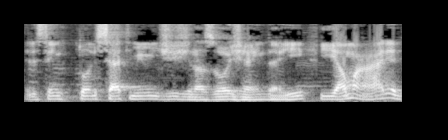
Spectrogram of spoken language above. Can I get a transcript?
Eles têm em torno de 7 mil indígenas hoje ainda aí, e é uma área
